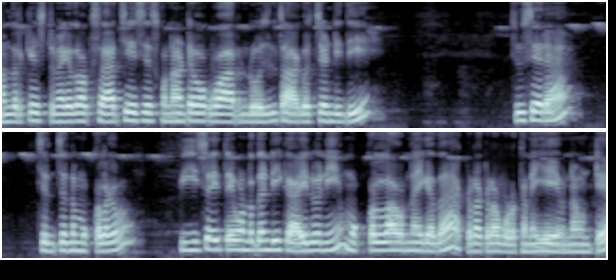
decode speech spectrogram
అందరికీ ఇష్టమే కదా ఒకసారి చేసేసుకున్నాం అంటే ఒక వారం రోజులు తాగొచ్చండి ఇది. చూసారా? చిన్న చిన్న ముక్కలు పీస్ అయితే ఉండదండి ఈ కాయలోని ముక్కల్లా ఉన్నాయి కదా అక్కడక్కడ ఉడకనవి ఏమైనా ఉంటే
